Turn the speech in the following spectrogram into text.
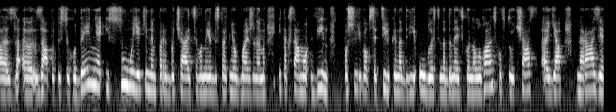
е, запиту сьогодення, і суми, які ним передбачаються, вони є достатньо обмеженими. І так само він поширювався тільки на дві області на Донецьку і на Луганську, в той час е, як наразі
